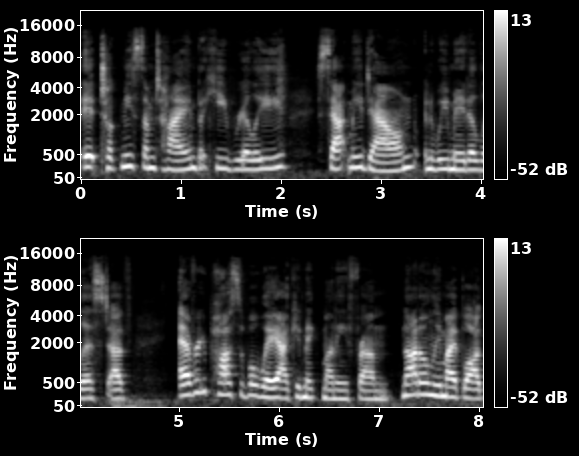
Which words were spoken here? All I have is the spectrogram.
it took me some time, but he really sat me down and we made a list of every possible way I could make money from not only my blog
